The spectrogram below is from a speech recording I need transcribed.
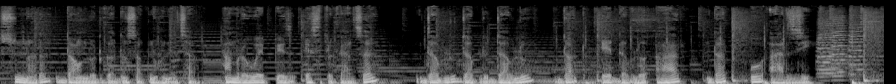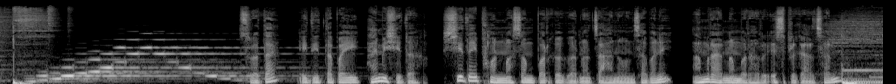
सुन्न र डाउनलोड गर्न सक्नुहुनेछ। हाम्रो वेब पेज यस प्रकार छ श्रोता यदि तपाईँ हामीसित सिधै फोनमा सम्पर्क गर्न चाहनुहुन्छ भने हाम्रा नम्बरहरू यस प्रकार छन्।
